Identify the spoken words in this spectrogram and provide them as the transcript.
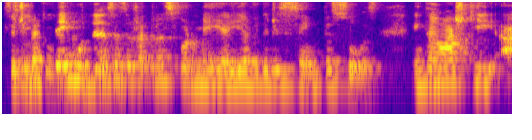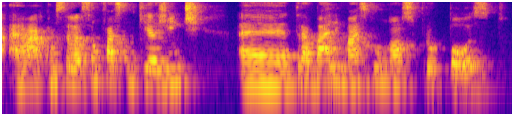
Se eu tiver 100 mudanças, eu já transformei aí a vida de 100 pessoas. Então, eu acho que a, a constelação faz com que a gente é, trabalhe mais com o nosso propósito.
